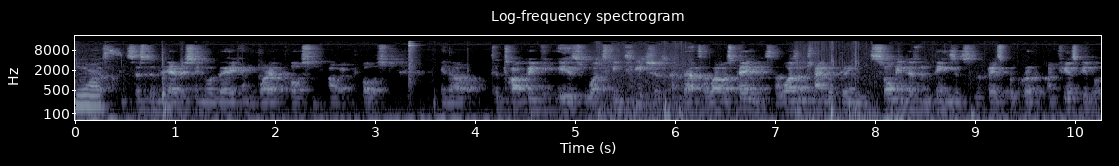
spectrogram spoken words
Yes. Consistent every single day and what I post and how I post. You know, the topic is what he teaches, and that's what I was saying. This. I wasn't trying to bring so many different things into the Facebook group to confuse people.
